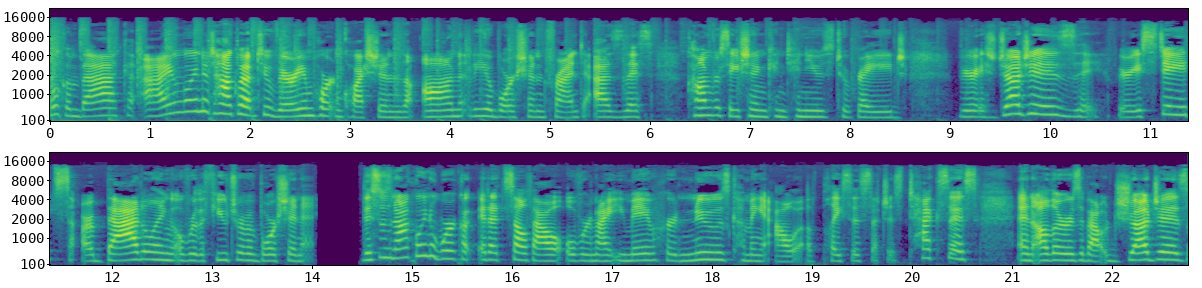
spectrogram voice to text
Welcome back. I'm going to talk about two very important questions on the abortion front as this conversation continues to rage. Various judges, various states are battling over the future of abortion this is not going to work it itself out overnight. You may have heard news coming out of places such as Texas and others about judges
